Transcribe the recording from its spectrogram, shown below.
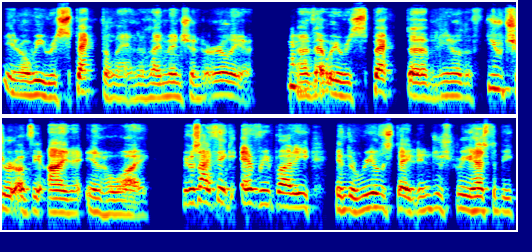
you know we respect the land, as I mentioned earlier uh, that we respect, um, you know, the future of the Aina in Hawaii. Because I think everybody in the real estate industry has to be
